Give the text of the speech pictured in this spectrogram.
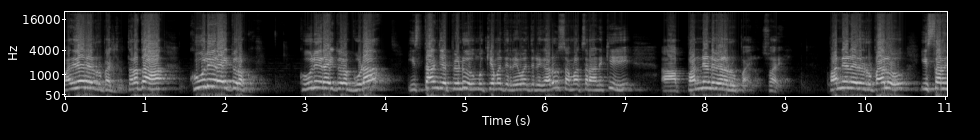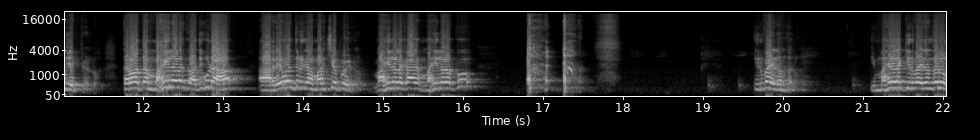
పదిహేను వేల రూపాయలు తర్వాత కూలీ రైతులకు కూలీ రైతులకు కూడా ఇస్తా అని చెప్పిండు ముఖ్యమంత్రి రేవంత్ రెడ్డి గారు. సంవత్సరానికి పన్నెండు వేల రూపాయలు. సారీ పన్నెండు వేల రూపాయలు ఇస్తానని చెప్పిండు. తర్వాత మహిళలకు అది కూడా రేవంత్ రెడ్డి గారు మర్చిపోయిండు. మహిళలుగా మహిళలకు ఇరవై ఐదు వందలు. ఈ మహిళలకు ఇరవై ఐదు వందలు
